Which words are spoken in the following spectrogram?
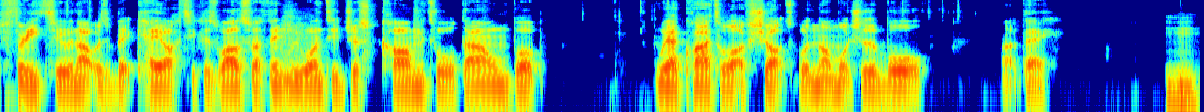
three two, and that was a bit chaotic as well. So I think we wanted just calm it all down, but we had quite a lot of shots, but not much of the ball that day. Mm.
